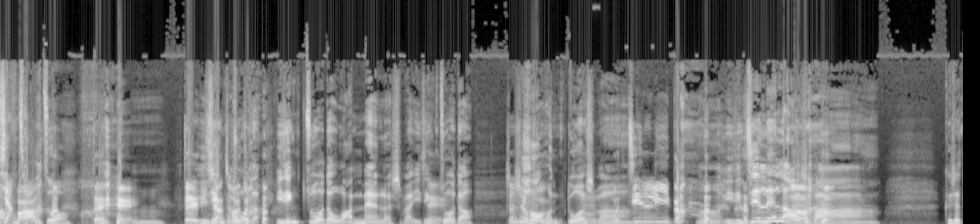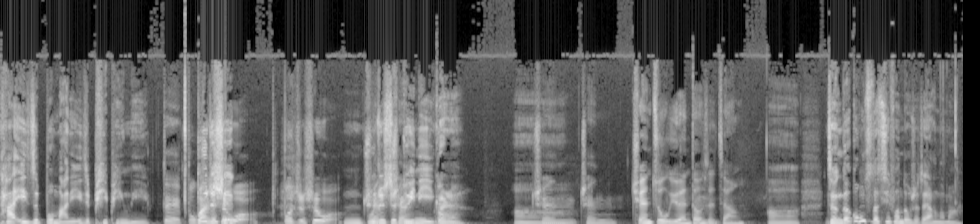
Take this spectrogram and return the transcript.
向操，作，对嗯，对，逆已经向操作，做的已经做的完美了是吧？已经做的就是好很多嗯是吧？我尽力的，嗯，已经尽力了嗯。是吧？可是他一直不满你，一直批评你，对，不管是我，不只是我，嗯，不只是对你一个人，啊，全全。全组员都是这样。啊，整个公司的气氛都是这样的吗？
